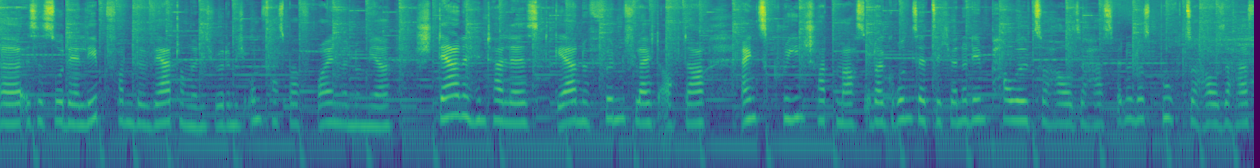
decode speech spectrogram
äh, ist es so, der lebt von Bewertungen. Ich würde mich unfassbar freuen, wenn du mir Sterne hinterlässt, gerne fünf, vielleicht auch da ein Screenshot machst oder grundsätzlich, wenn du den Paul zu Hause hast, wenn du das Buch zu Hause hast,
